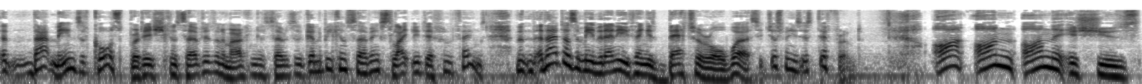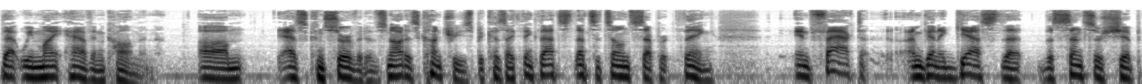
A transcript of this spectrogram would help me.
uh, that means, of course, British conservatives and American conservatives are going to be conserving slightly different things. That doesn't mean that anything is better or worse. It just means it's different. on on on the issues that we might have in common um, as conservatives, not as countries, because I think that's that's its own separate thing. In fact, I'm going to guess that the censorship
